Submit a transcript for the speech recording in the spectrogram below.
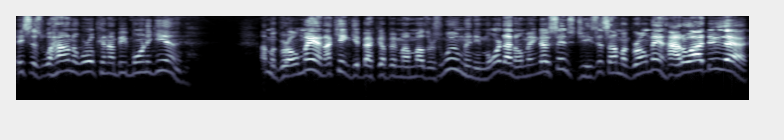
He says, Well, how in the world can I be born again? I'm a grown man. I can't get back up in my mother's womb anymore. That don't make no sense, Jesus. I'm a grown man. How do I do that?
